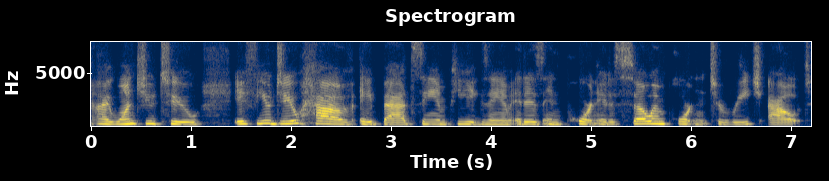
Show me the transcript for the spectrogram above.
I want you to, if you do have a bad C&P exam, it is important. It is so important to reach out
